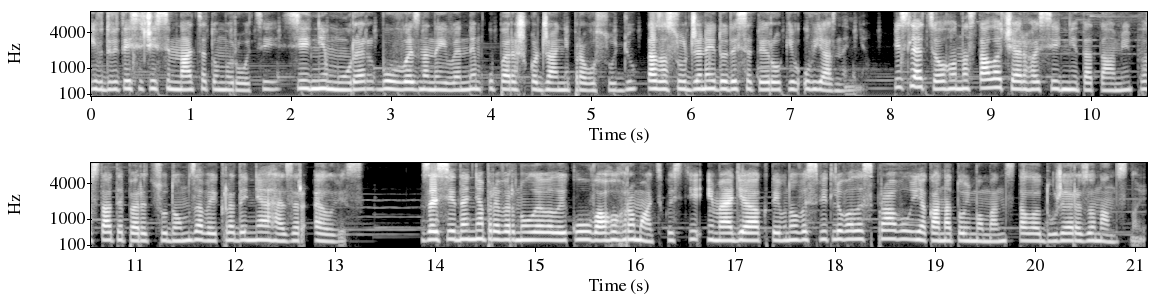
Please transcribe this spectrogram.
і в 2017 році Сідні Мурер був визнаний винним у перешкоджанні правосуддю та засуджений до 10 років ув'язнення. Після цього настала черга Сідні та Тамі постати перед судом за викрадення Гезер Елвіс. Засідання привернули велику увагу громадськості, і медіа активно висвітлювали справу, яка на той момент стала дуже резонансною.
